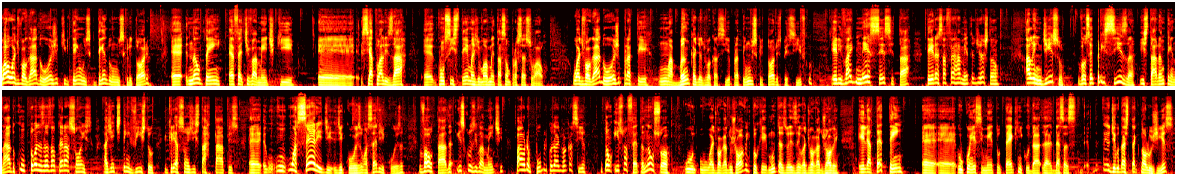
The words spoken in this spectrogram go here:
Qual advogado hoje que tem um, tendo um escritório é, não tem efetivamente que é, se atualizar é, com sistemas de movimentação processual? O advogado hoje, para ter uma banca de advocacia, para ter um escritório específico, ele vai necessitar ter essa ferramenta de gestão. Além disso, você precisa estar antenado com todas as alterações. A gente tem visto criações de startups, é, um, uma série de, de coisas, uma série de coisas voltada exclusivamente para o público da advocacia. Então, isso afeta não só o, o advogado jovem, porque muitas vezes o advogado jovem, ele até tem é, é, o conhecimento técnico da, dessas, eu digo, das tecnologias,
